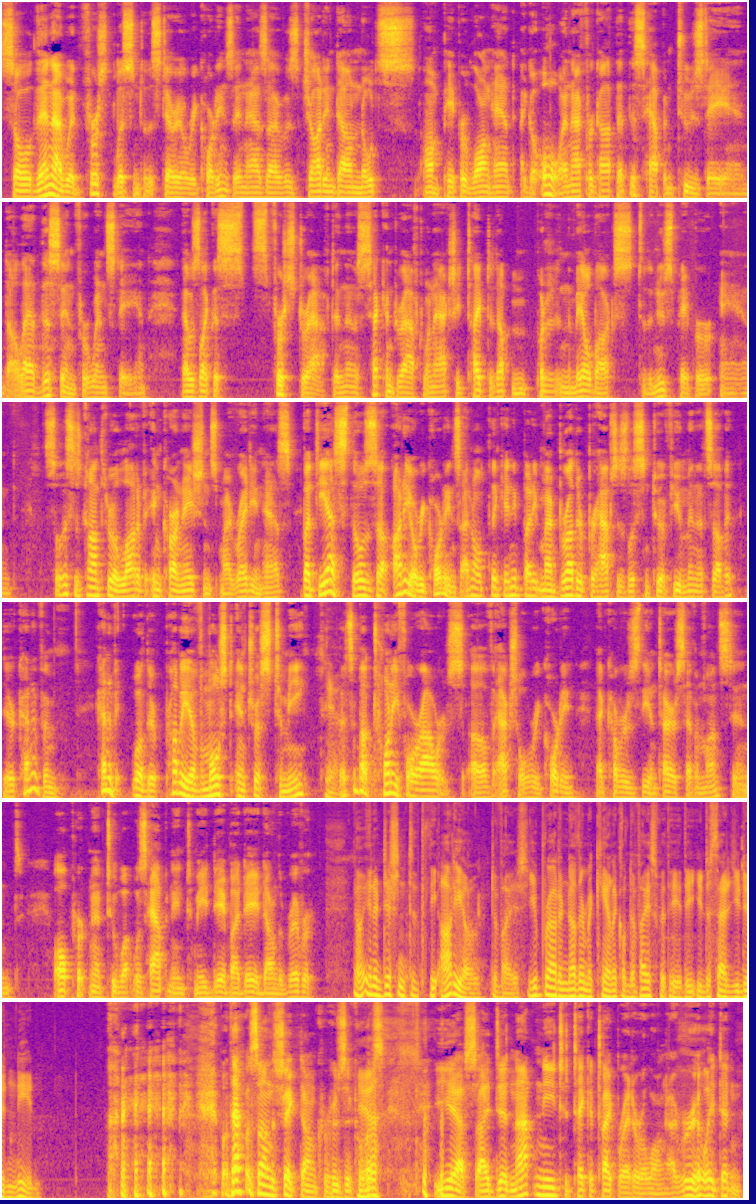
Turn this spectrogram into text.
So then I would first listen to the stereo recordings, and as I was jotting down notes on paper longhand, I go, oh, and I forgot that this happened Tuesday, and I'll add this in for Wednesday. And that was like the first draft. And then a second draft when I actually typed it up and put it in the mailbox to the newspaper. And so this has gone through a lot of incarnations, my writing has. But yes, those uh, audio recordings, I don't think anybody, my brother perhaps has listened to a few minutes of it. They're kind of a kind of well they're probably of most interest to me yeah. it's about 24 hours of actual recording that covers the entire seven months and all pertinent to what was happening to me day by day down the river now in addition to the audio device you brought another mechanical device with you that you decided you didn't need well that was on the shakedown cruise of course yeah. yes i did not need to take a typewriter along i really didn't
